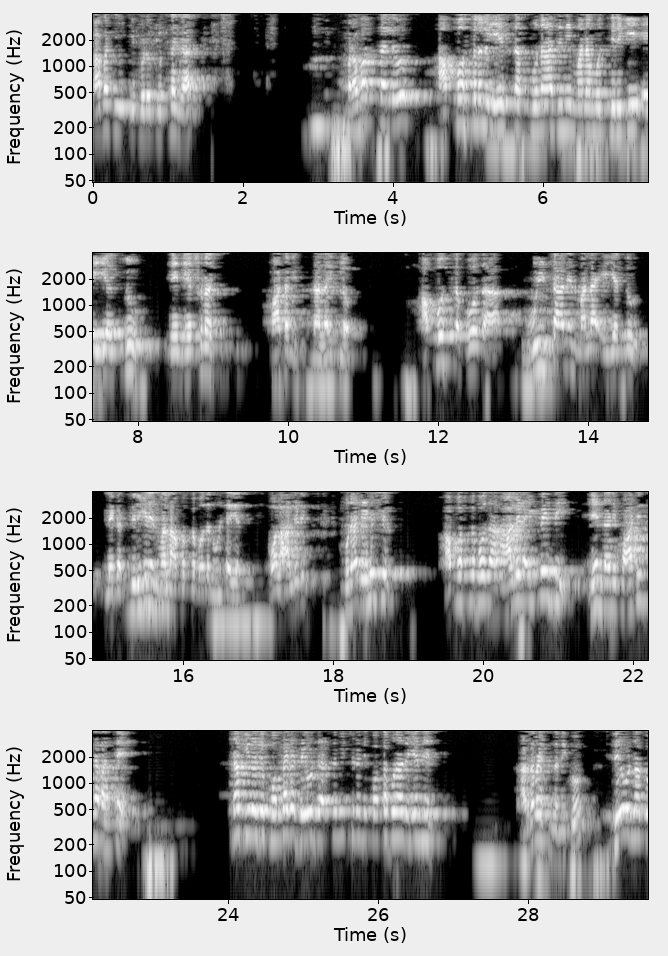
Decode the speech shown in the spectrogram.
కాబట్టి ఇప్పుడు క్లుప్తంగా ప్రవక్తలు అపోస్తలు వేసిన పునాదిని మనము తిరిగి వేయద్దు. నేను నేర్చుకున్న పాఠం నా లైఫ్లో అపోస్తుల బోధ ఉల్టా నేను మళ్ళా వేయద్దు. లేక తిరిగి నేను మళ్ళీ అపస్ల బోధన ఉంటాయని వాళ్ళు ఆల్రెడీ పునాది వేసేసారు. అపస్ల బోధ ఆల్రెడీ అయిపోయింది. నేను దాన్ని పాటించాలి అంతే. నాకు ఈరోజు కొత్తగా దేవుడు దర్శనం ఇచ్చిండని కొత్త పునాది వేయను నేను. అర్థమవుతుందా నీకు దేవుడు నాకు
